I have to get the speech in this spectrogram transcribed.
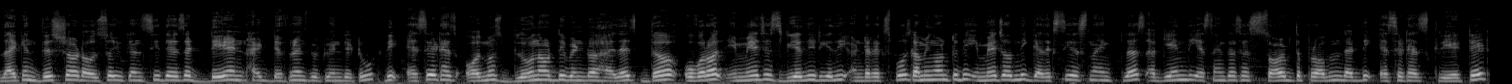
like in this shot also you can see there is a day and night difference between the two. The S8 has almost blown out the window highlights. The overall image is really really underexposed. Coming on to the image on the Galaxy S9 Plus again the S9 Plus has solved the problem that the S8 has created.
